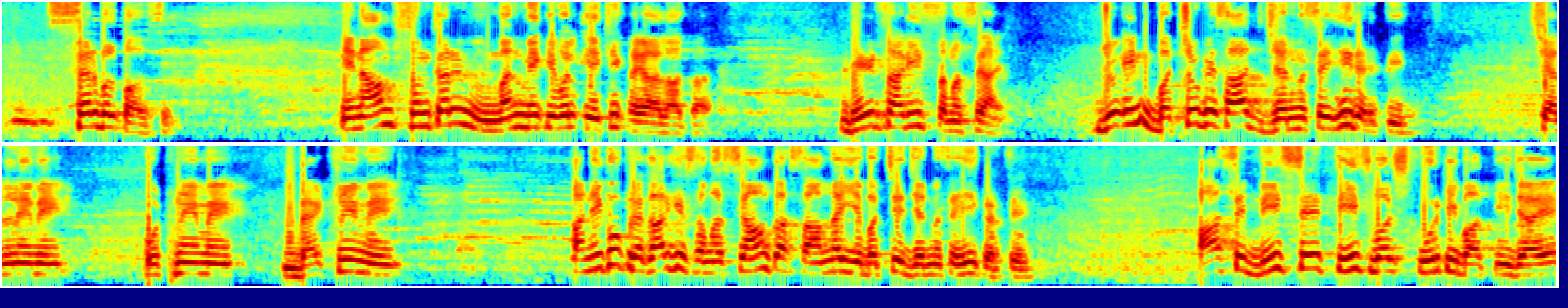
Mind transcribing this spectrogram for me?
सेरेब्रल पाल्सी ये नाम सुनकर मन में केवल एक ही ख्याल आता है। ढेर सारी समस्याएँ जो इन बच्चों के साथ जन्म से ही रहती है। चलने में, उठने में, बैठने में, अनेकों प्रकार की समस्याओं का सामना ये बच्चे जन्म से ही करते हैं। आज से 20 से 30 वर्ष पूर्व की बात की जाए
